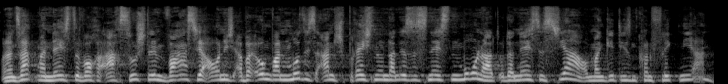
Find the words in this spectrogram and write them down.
Und dann sagt man nächste Woche, ach, so schlimm war es ja auch nicht, aber irgendwann muss ich es ansprechen und dann ist es nächsten Monat oder nächstes Jahr und man geht diesen Konflikt nie an.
